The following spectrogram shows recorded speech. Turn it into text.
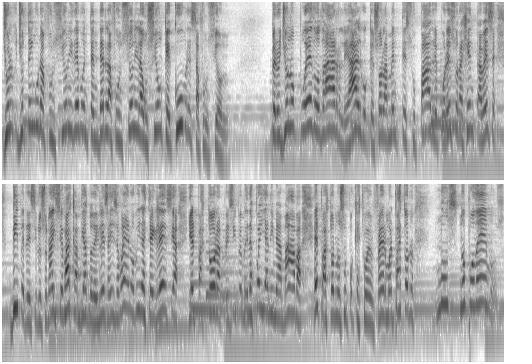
Yo, yo tengo una función y debo entender la función y la unción que cubre esa función. Pero yo no puedo darle algo que solamente su padre. Por eso la gente a veces vive desilusionada y se va cambiando de iglesia. Y dice, bueno, vine a esta iglesia y el pastor al principio me después ya ni me amaba. El pastor no supo que estuve enfermo. El pastor no, no podemos.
